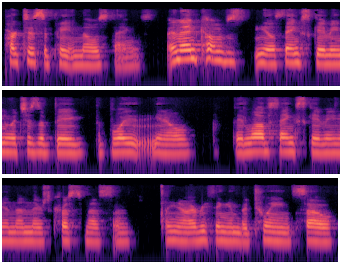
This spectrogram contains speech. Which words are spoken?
participate in those things. And then comes, you know, Thanksgiving, which is a big, the boy, you know, they love Thanksgiving, and then there's Christmas and, you know, everything in between. So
